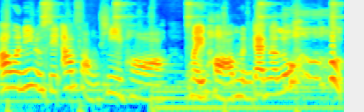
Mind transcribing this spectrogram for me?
เอาวันนี้หนูซิทอัพสองทีพอ ไม่พอเหมือนกันนะลูก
